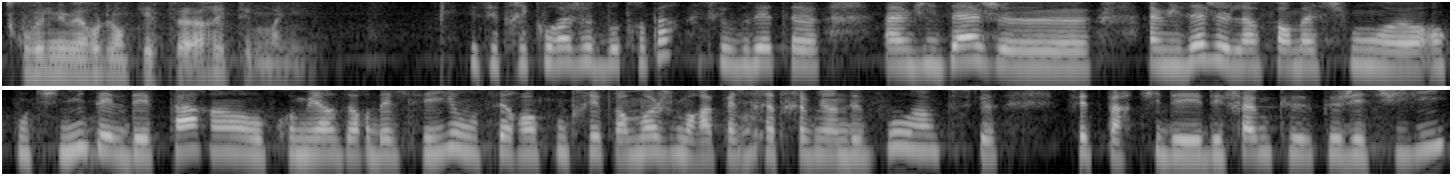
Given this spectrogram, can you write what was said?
trouver le numéro de l'enquêteur et témoigner. Et c'est très courageux de votre part parce que vous êtes euh, un visage, euh, un visage de l'information euh, en continu dès le départ, hein, aux premières heures d'LCI. On s'est rencontrés, enfin moi je me rappelle très très bien de vous, hein, puisque vous faites partie des, femmes que, j'ai suivies.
